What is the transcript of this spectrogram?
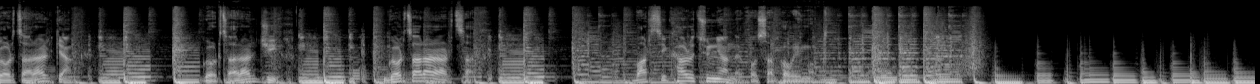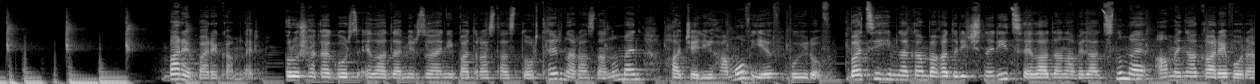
Գործարար կյանք։ Գործարար ջիղ։ Գործարար Արցախ։ Վարսիկ Հարությունյանն է խոսափողի մոտ։ Բարև բարեկամներ։ Հրոշակագործ Էլադա Միրզոյանի պատրաստած տորթերն առանձնանում են հաճելի համով եւ բույրով։ Բացի հիմնական բաղադրիչներից Էլադան ավելացնում է ամենակարևորը՝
